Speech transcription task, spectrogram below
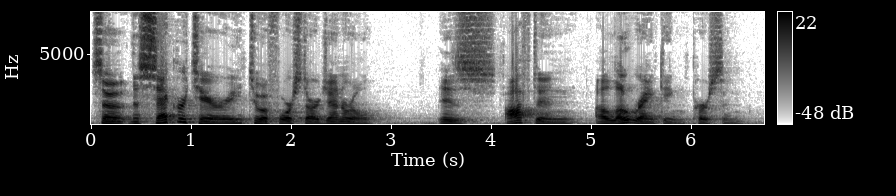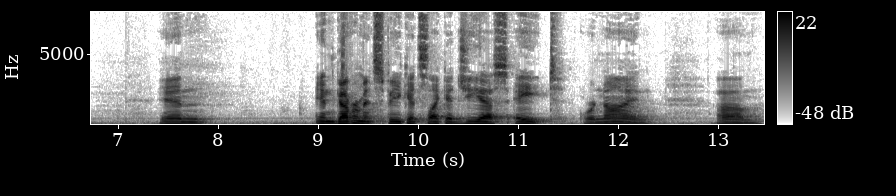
So the secretary to a four star general is often a low ranking person. In, in government speak, it's like a GS 8 or 9, um,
